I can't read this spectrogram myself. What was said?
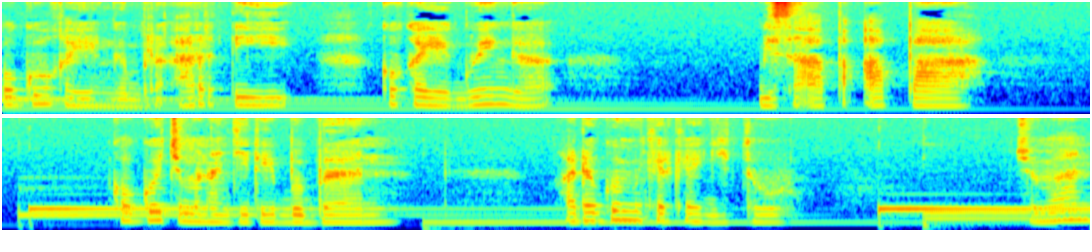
kok gue kayak gak berarti? Kok kayak gue gak bisa apa-apa? Kok gue cuma jadi beban? Ada gue mikir kayak gitu. Cuman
